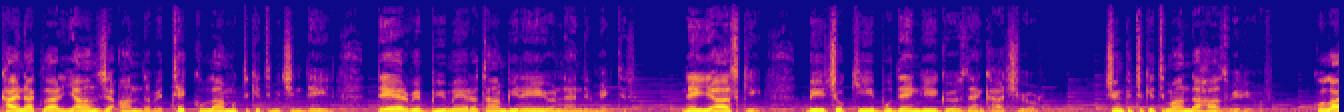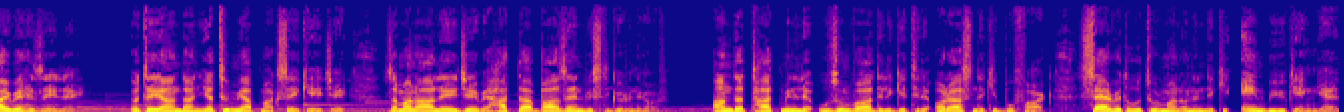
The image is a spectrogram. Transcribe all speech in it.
kaynaklar yalnızca anda ve tek kullanımlık tüketim için değil, değer ve büyüme yaratan bir eye yönlendirmektir. Ne yaz ki birçok kişi bu dengeyi gözden kaçırıyor. Çünkü tüketim anda haz veriyor. Kolay ve hezeyle. Öte yandan yatırım yapmak SKC, zaman ALC ve hatta bazen riskli görünüyor. Anda tatmin ile uzun vadeli getiri arasındaki bu fark, servet oluşturman önündeki en büyük engel.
